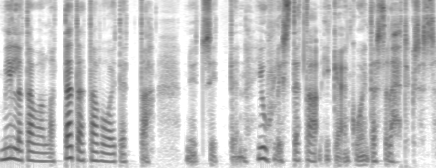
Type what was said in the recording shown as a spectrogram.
millä tavalla tätä tavoitetta nyt sitten juhlistetaan ikään kuin tässä lähetyksessä?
